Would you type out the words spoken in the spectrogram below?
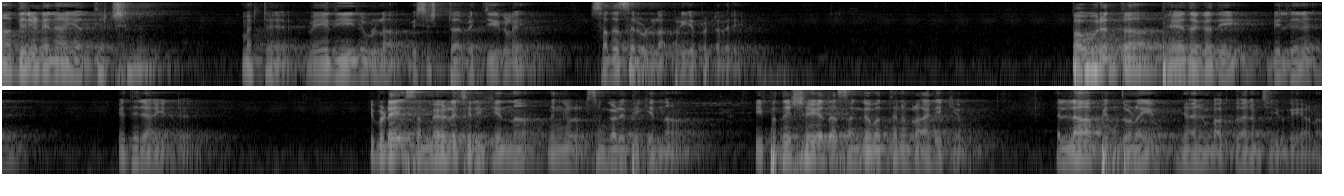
ആദരണീയനായ അധ്യക്ഷനും മറ്റ് വേദിയിലുള്ള വിശിഷ്ട വ്യക്തികളെ സദസ്സിലുള്ള പ്രിയപ്പെട്ടവരെ പൗരത്വ ഭേദഗതി ബില്ലിന് എതിരായിട്ട് ഇവിടെ സമ്മേളിച്ചിരിക്കുന്ന നിങ്ങൾ സംഘടിപ്പിക്കുന്ന ഈ പ്രതിഷേധ സംഗമത്തിനും റാലിക്കും എല്ലാ പിന്തുണയും ഞാനും വാഗ്ദാനം ചെയ്യുകയാണ്.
